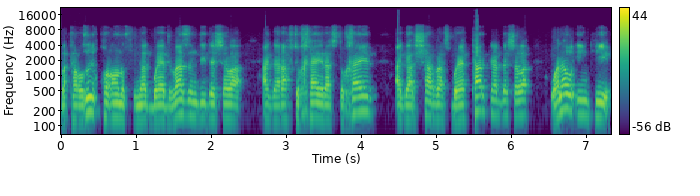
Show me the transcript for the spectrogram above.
به ترازوی قرآن و سنت باید وزن دیده شود. اگر رفت و خیر است و خیر اگر شر است باید ترک کرده شود. ولو اینکه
